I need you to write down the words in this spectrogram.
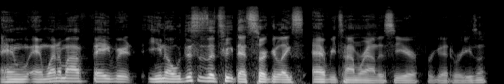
and and one of my favorite, you know, this is a tweet that circulates every time around this year for good reason.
